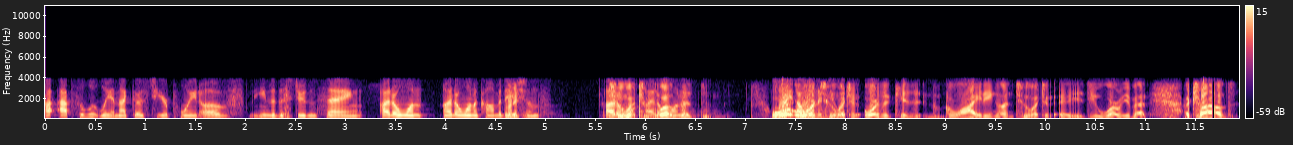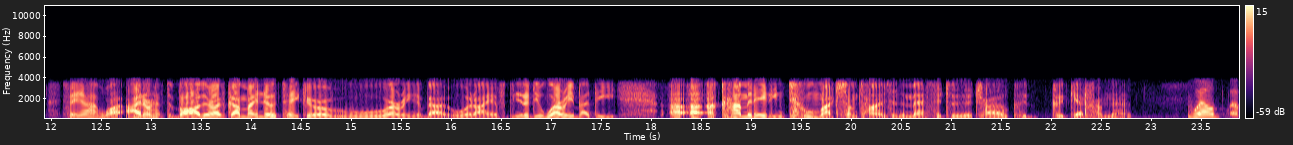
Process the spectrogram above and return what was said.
Uh, absolutely, and that goes to your point of you know the student saying, "I don't want, I don't want accommodations. I too don't, much. I don't well, want the, to." Or Right, or too much, or the kids gliding on too much. Uh, do you worry about a child saying, "Ah, well, I don't have to bother. I've got my note taker," or worrying about what I have? You know, do you worry about the uh, uh, accommodating too much sometimes in the message that a child could could get from that? Well, uh,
